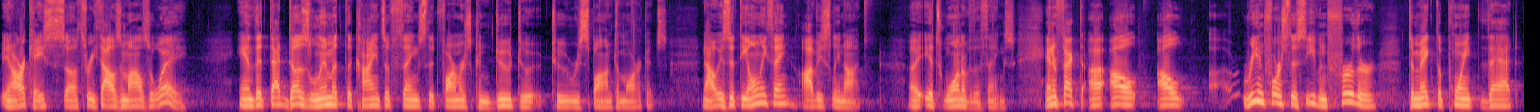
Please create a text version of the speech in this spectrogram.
in our case, uh, 3,000 miles away. And that that does limit the kinds of things that farmers can do to, to respond to markets. Now, is it the only thing? Obviously not. Uh, it's one of the things. And in fact, uh, I'll, I'll uh, reinforce this even further to make the point that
